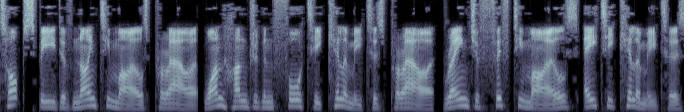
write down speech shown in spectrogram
top speed of 90 miles per hour 140 kilometers per hour, range of 50 miles 80 kilometers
